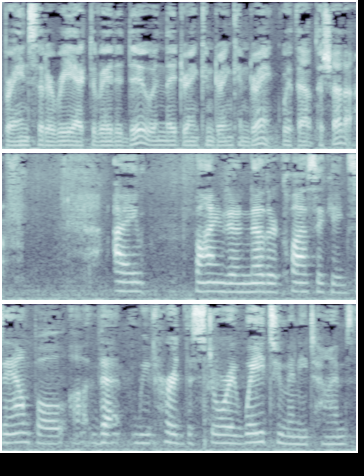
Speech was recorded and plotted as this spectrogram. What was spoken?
brains that are reactivated do and they drink and drink and drink without the shut off. I find another classic example uh, that we've heard the story way too many times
